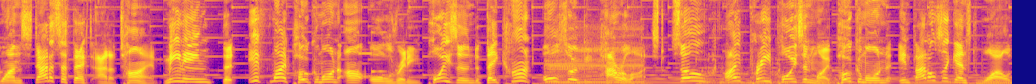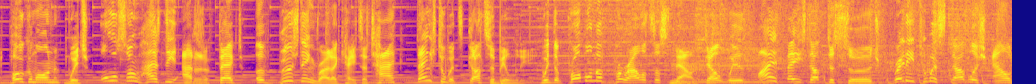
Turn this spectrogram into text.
one status effect at a time, meaning that if my Pokemon are already poisoned, they can't also be paralyzed. So I pre-poison my Pokemon in battles against wild Pokemon, which also has the added effect of boosting Raticate's attack thanks to its Guts ability. With the problem of paralysis now dealt with, I faced up to Surge, ready to establish our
